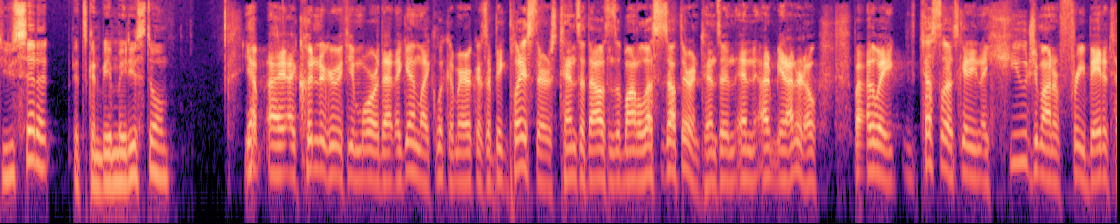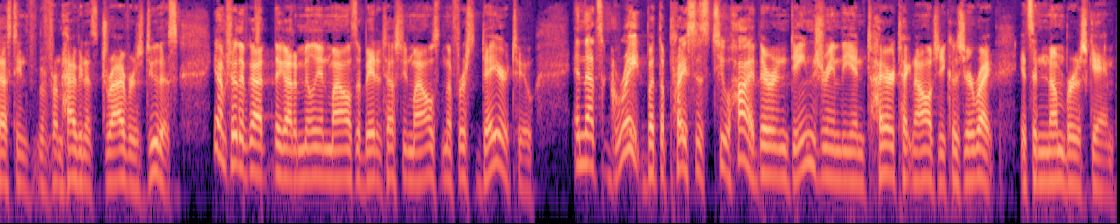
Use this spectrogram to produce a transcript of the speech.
you said it, it's going to be a media storm. Yep, I, I, couldn't agree with you more. That again, like, look, America's a big place. There's tens of thousands of Model S's out there, and tens, and, and I mean, I don't know. By the way, Tesla is getting a huge amount of free beta testing from, from having its drivers do this. Yeah, I'm sure they've got they got a million miles of beta testing miles in the first day or two, and that's great. But the price is too high. They're endangering the entire technology because you're right. It's a numbers game.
